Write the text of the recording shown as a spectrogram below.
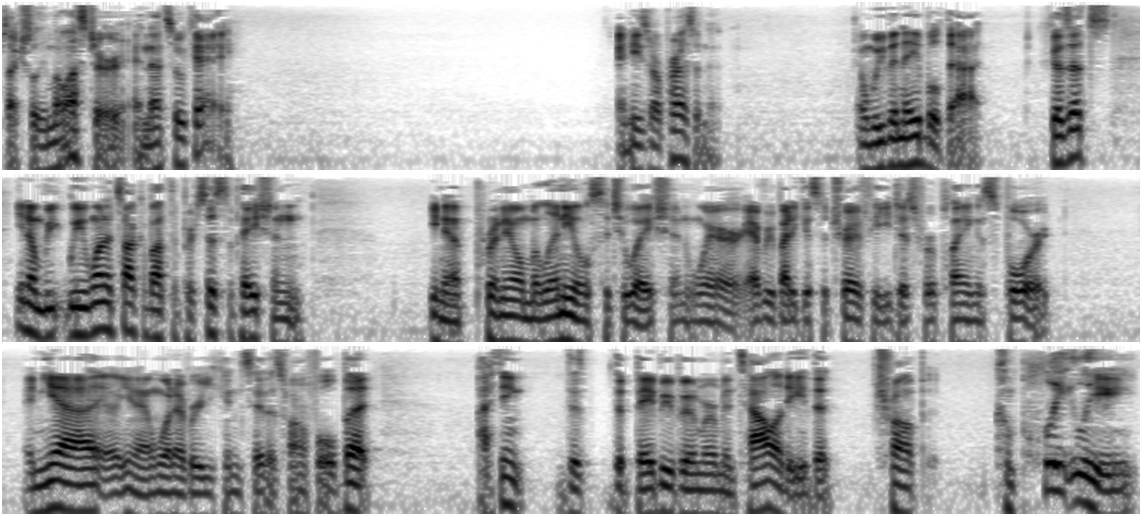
sexually molest her, and that's okay. And he's our president. And we've enabled that. Because that's, you know, we, we want to talk about the participation, you know, perennial millennial situation where everybody gets a trophy just for playing a sport. And yeah, you know, whatever, you can say that's harmful, but I think the the baby boomer mentality that Trump completely,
